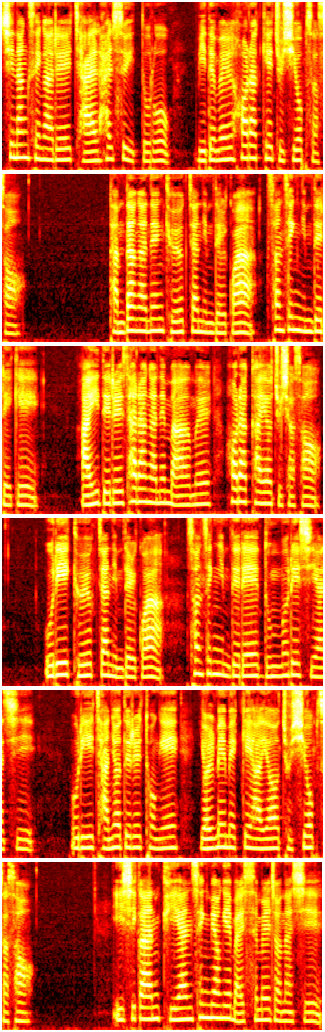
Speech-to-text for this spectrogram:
신앙생활을 잘 할 수 있도록 믿음을 허락해 주시옵소서. 담당하는 교육자님들과 선생님들에게 아이들을 사랑하는 마음을 허락하여 주셔서 우리 교육자님들과 선생님들의 눈물의 씨앗이 우리 자녀들을 통해 열매 맺게 하여 주시옵소서. 이 시간 귀한 생명의 말씀을 전하실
